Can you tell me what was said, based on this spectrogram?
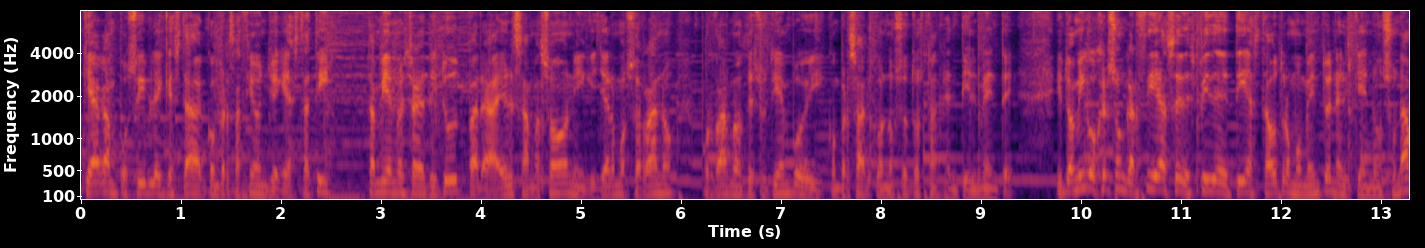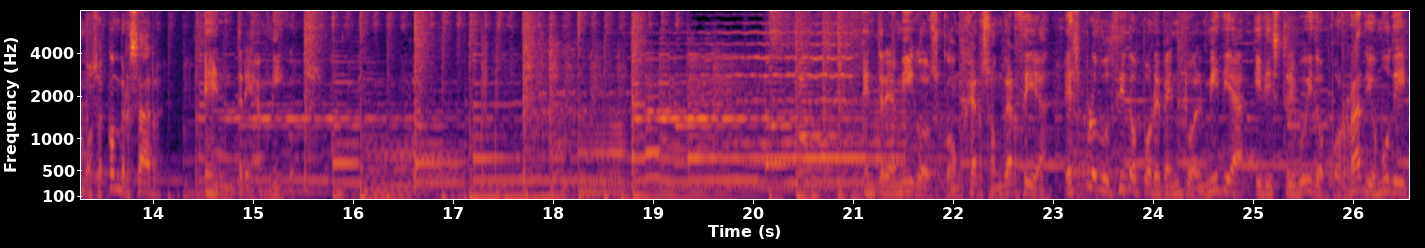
que hagan posible que esta conversación llegue hasta ti. También nuestra gratitud para Elsa Mazón y Guillermo Serrano por darnos de su tiempo y conversar con nosotros tan gentilmente. Y tu amigo Gerson García se despide de ti hasta otro momento en el que nos unamos a conversar entre amigos. Entre Amigos con Gerson García es producido por Eventual Media y distribuido por Radio Moody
